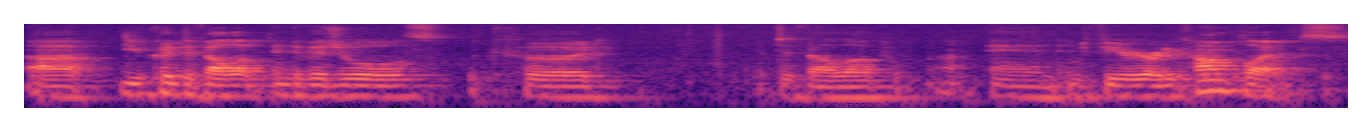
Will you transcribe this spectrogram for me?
uh, you could develop, individuals could develop an inferiority complex.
